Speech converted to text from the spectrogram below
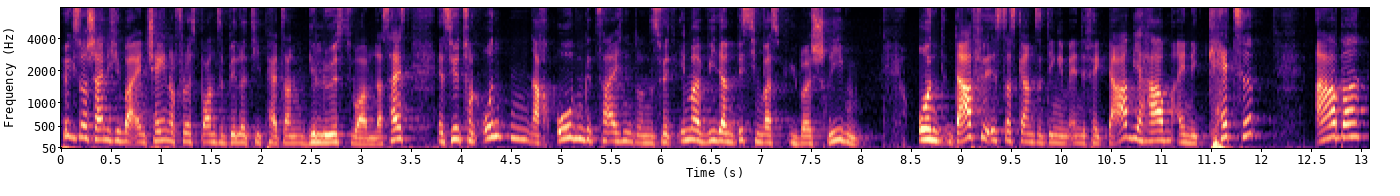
höchstwahrscheinlich über ein Chain of Responsibility Pattern gelöst worden. Das heißt, es wird von unten nach oben gezeichnet und es wird immer wieder ein bisschen was überschrieben. Und dafür ist das ganze Ding im Endeffekt da. Wir haben eine Kette, aber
